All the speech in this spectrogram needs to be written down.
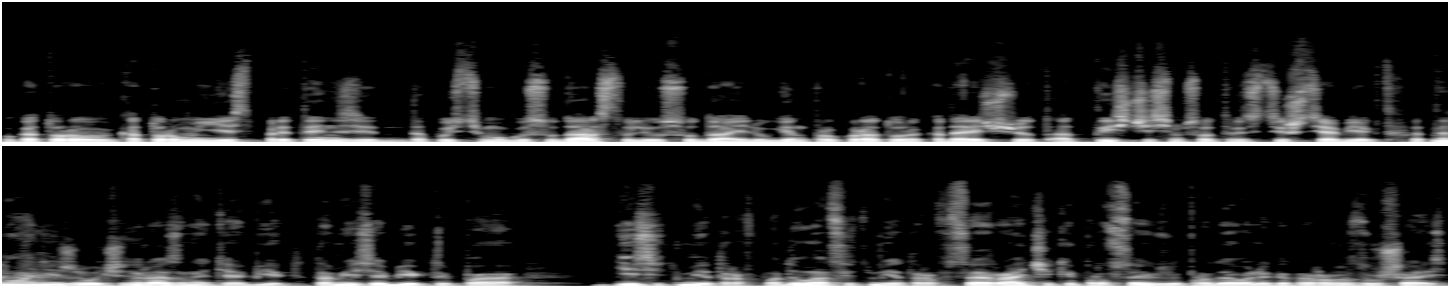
у которого, которому есть претензии, допустим, у государства или у суда, или у генпрокуратуры, когда речь идет о 1736 объектов. Это... Ну, они же очень разные, эти объекты. Там есть объекты по 10 метров, по 20 метров, сарайчики профсоюзы продавали, которые разрушались.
